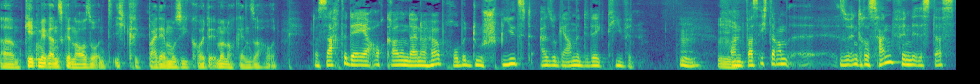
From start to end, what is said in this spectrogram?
Ähm, geht mir ganz genauso und ich krieg bei der Musik heute immer noch Gänsehaut. Das sagte der ja auch gerade in deiner Hörprobe. Du spielst also gerne Detektivin. Mhm. Und was ich daran äh, so interessant finde, ist, dass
